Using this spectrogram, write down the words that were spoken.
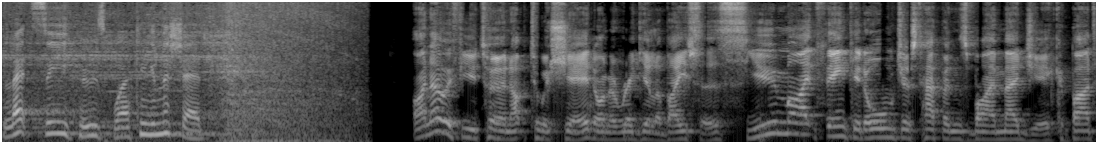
let's see who's working in the shed. I know if you turn up to a shed on a regular basis, you might think it all just happens by magic, but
